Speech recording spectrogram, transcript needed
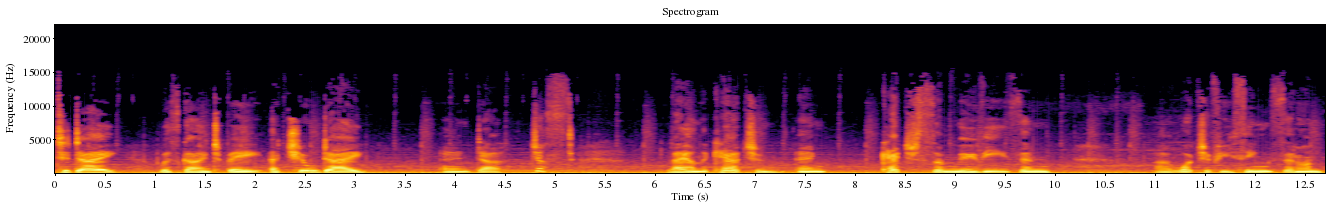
Today was going to be a chill day and uh, just lay on the couch and, and catch some movies and uh, watch a few things that I'm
